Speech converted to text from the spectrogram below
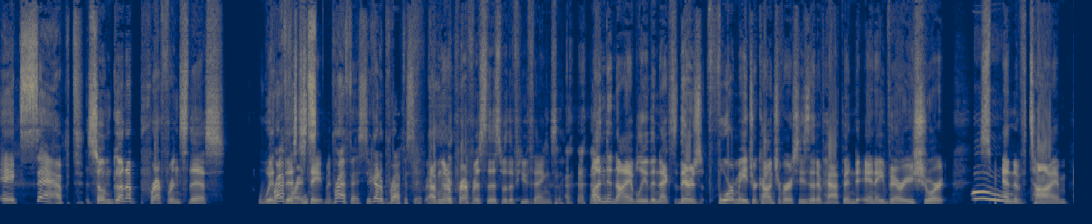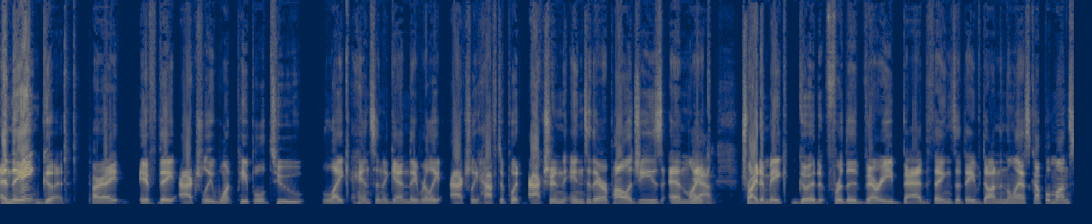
except So I'm gonna preference this with preference. this statement. Preface. You're going to preface it. I'm going to preface this with a few things. Undeniably, the next there's four major controversies that have happened in a very short span of time, and they ain't good. All right, if they actually want people to like Hanson again, they really actually have to put action into their apologies and like Yeah. try to make good for the very bad things that they've done in the last couple months.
